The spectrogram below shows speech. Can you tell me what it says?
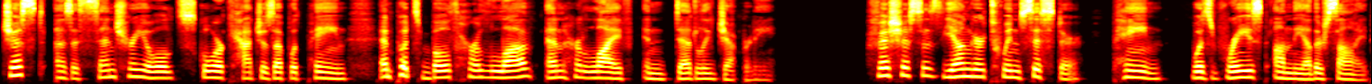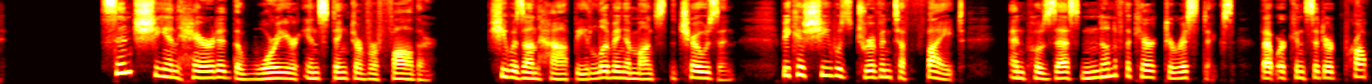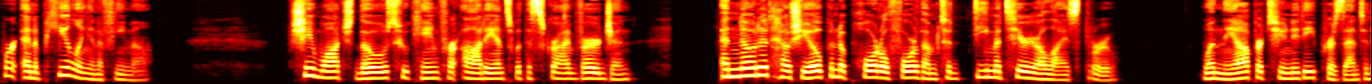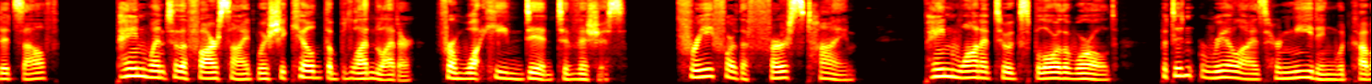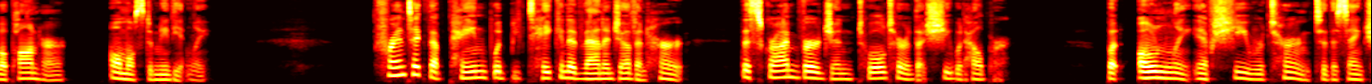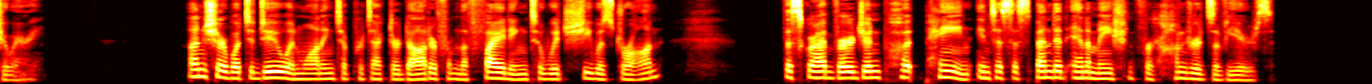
Just as a century old score catches up with Payne and puts both her love and her life in deadly jeopardy. Vishous's younger twin sister, Payne, was raised on the other side. Since she inherited the warrior instinct of her father, she was unhappy living amongst the chosen because she was driven to fight and possessed none of the characteristics that were considered proper and appealing in a female. She watched those who came for audience with the scribe virgin and noted how she opened a portal for them to dematerialize through. When the opportunity presented itself, Payne went to the far side where she killed the bloodletter for what he did to Vishous. Free for the first time, Payne wanted to explore the world, but didn't realize her needing would come upon her almost immediately. Frantic that Payne would be taken advantage of and hurt, the scribe virgin told her that she would help her, but only if she returned to the sanctuary. Unsure what to do and wanting to protect her daughter from the fighting to which she was drawn, the scribe virgin put Payne into suspended animation for hundreds of years.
